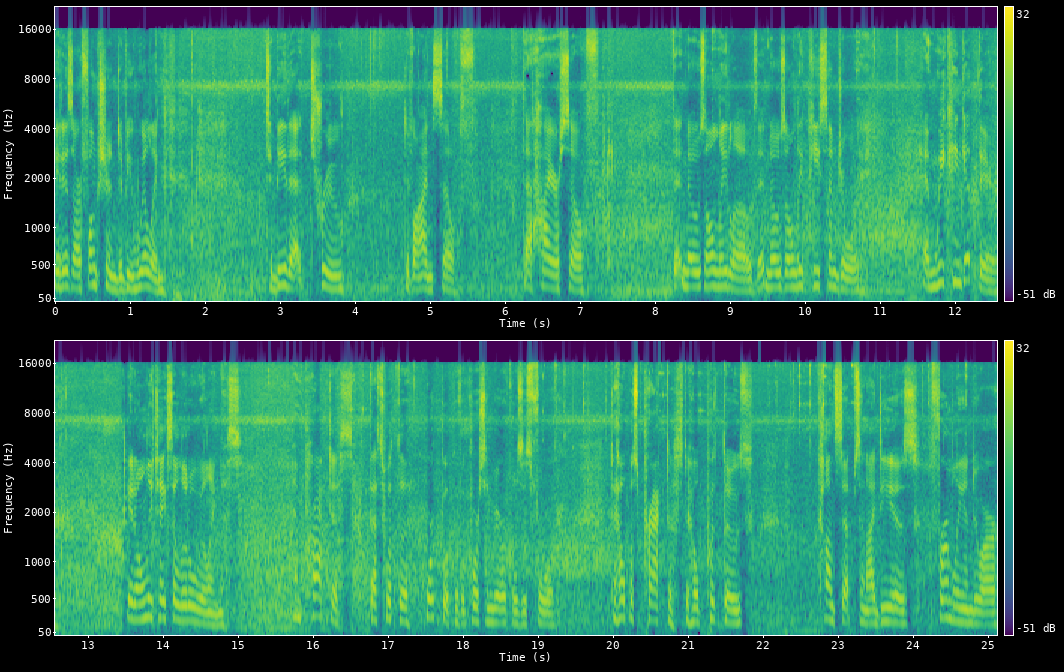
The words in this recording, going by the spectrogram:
It is our function to be willing to be that true divine self, that higher self that knows only love, that knows only peace and joy. And we can get there. It only takes a little willingness and practice. That's what the workbook of A Course in Miracles is for to help us practice, to help put those concepts and ideas firmly into our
